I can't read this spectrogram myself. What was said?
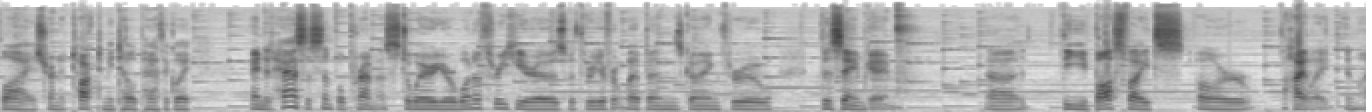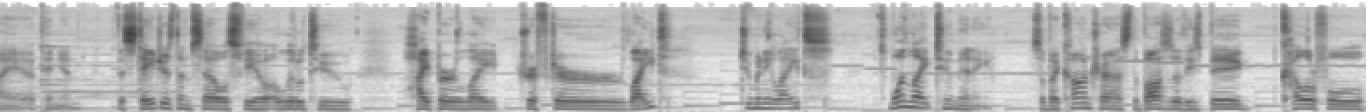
Fly is trying to talk to me telepathically. And it has a simple premise to where you're one of three heroes with three different weapons going through the same game. Uh, the boss fights are the highlight, in my opinion. The stages themselves feel a little too hyper light, drifter light. Too many lights. It's one light too many. So, by contrast, the bosses are these big, colorful,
